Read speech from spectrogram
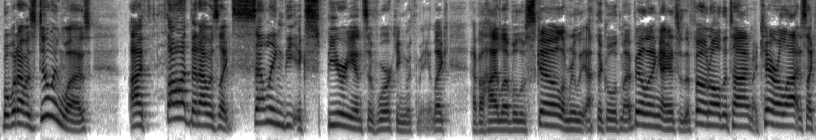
But what I was doing was I thought that I was like selling the experience of working with me. Like, have a high level of skill. I'm really ethical with my billing. I answer the phone all the time. I care a lot. It's like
